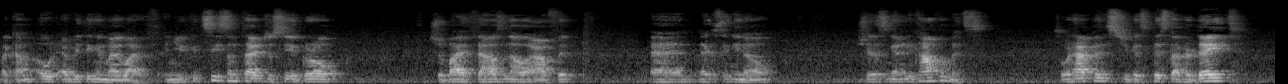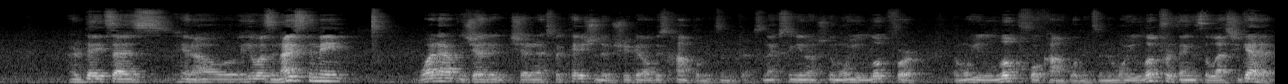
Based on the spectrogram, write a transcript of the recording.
Like I'm owed everything in my life. And you can see sometimes you'll see a girl, she'll buy a thousand dollar outfit, and next thing you know, she doesn't get any compliments. So what happens? She gets pissed at her date. Her date says, you know, he wasn't nice to me what happens? She had, a, she had an expectation that she'd get all these compliments in the dress. Next thing you know, the more you look for, the more you look for compliments, and the more you look for things, the less you get it.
